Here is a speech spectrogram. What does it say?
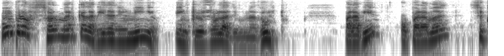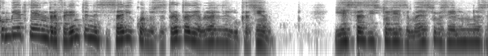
Un profesor marca la vida de un niño, e incluso la de un adulto. Para bien o para mal, se convierte en referente necesario cuando se trata de hablar de educación. Y estas historias de maestros y alumnos,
